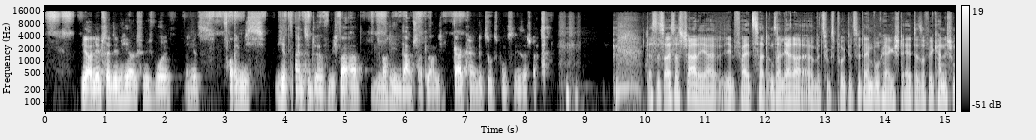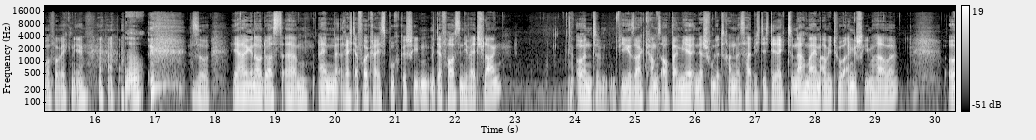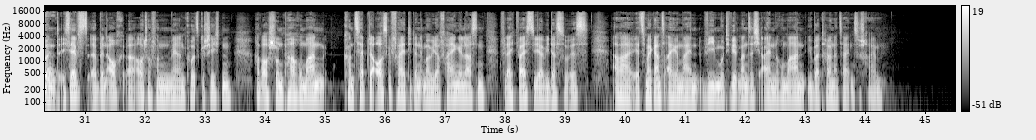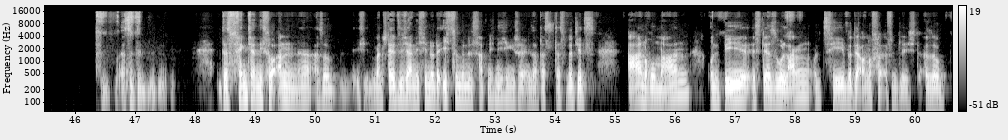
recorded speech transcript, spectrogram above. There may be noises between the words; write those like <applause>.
ja, lebe seitdem hier und fühle mich wohl. Und jetzt freue ich mich, hier sein zu dürfen. Ich war noch nie in Darmstadt, glaube ich. Gar keinen Bezugspunkt zu dieser Stadt. <laughs> Das ist äußerst schade, ja. Jedenfalls hat unser Lehrer äh, Bezugspunkte zu deinem Buch hergestellt. So viel kann ich schon mal vorwegnehmen. <laughs> Mhm. So, ja, genau. Du hast ähm, ein recht erfolgreiches Buch geschrieben, mit der Faust in die Welt schlagen. Und ähm, wie gesagt, kam es auch bei mir in der Schule dran, weshalb ich dich direkt nach meinem Abitur angeschrieben habe. Und ich selbst äh, bin auch äh, Autor von mehreren Kurzgeschichten, habe auch schon ein paar Romankonzepte ausgefeilt, die dann immer wieder fallen gelassen. Vielleicht weißt du ja, wie das so ist. Aber jetzt mal ganz allgemein, wie motiviert man sich, einen Roman über 300 Seiten zu schreiben? Also das fängt ja nicht so an. Ne? Also ich, man stellt sich ja nicht hin, oder ich zumindest habe mich nicht hingestellt und gesagt, das, das wird jetzt A ein Roman und B ist der so lang und C wird er auch noch veröffentlicht. Also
